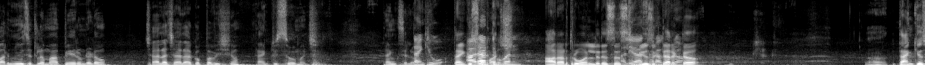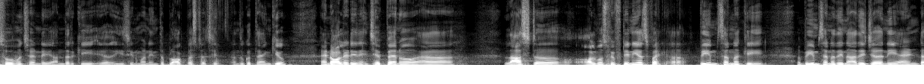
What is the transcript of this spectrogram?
వారి మ్యూజిక్లో మా పేరు ఉండడం చాలా చాలా గొప్ప విషయం. Thank you so much thanks thank you thank you so much R R Dhruvan lyricist Alias music. Director thank you so much అండి. అందరికీ uh, ఈ సినిమాని ఇంత బ్లాక్ బస్టర్ చేసినందుకు థ్యాంక్ యూ అండ్ ఆల్రెడీ నేను చెప్పాను లాస్ట్ ఆల్మోస్ట్ ఫిఫ్టీన్ ఇయర్స్ పైగా భీమ్స్ అన్నకి భీమ్స్ అన్నది నాది జర్నీ అండ్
